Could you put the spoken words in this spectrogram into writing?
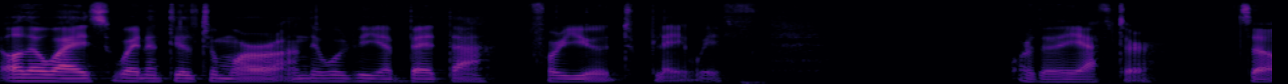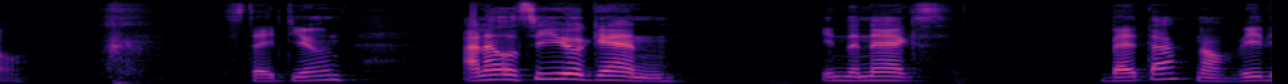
otherwise, wait until tomorrow, and there will be a beta for you to play with or the day after. So stay tuned. And I will see you again in the next beta, no, video.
